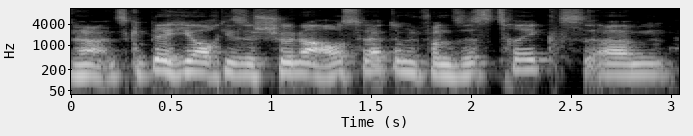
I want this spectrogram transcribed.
Ja, es gibt ja hier auch diese schöne Auswertung von Sistrix. Ähm,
